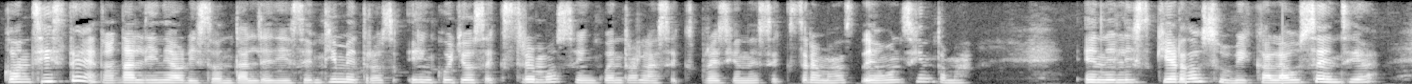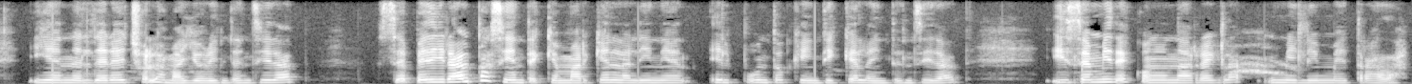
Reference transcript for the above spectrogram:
Consiste en una línea horizontal de 10 centímetros en cuyos extremos se encuentran las expresiones extremas de un síntoma. En el izquierdo se ubica la ausencia y en el derecho la mayor intensidad. Se pedirá al paciente que marque en la línea el punto que indique la intensidad y se mide con una regla milimetrada.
